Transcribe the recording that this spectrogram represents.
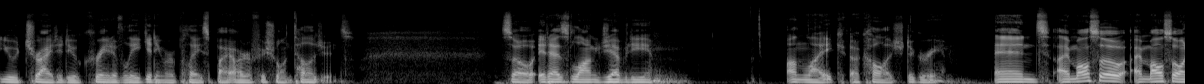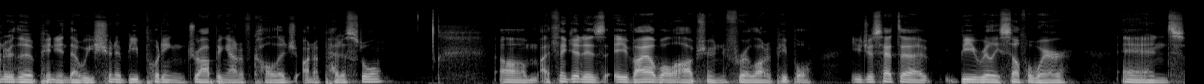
you would try to do creatively getting replaced by artificial intelligence. So it has longevity, unlike a college degree. And I'm also I'm also under the opinion that we shouldn't be putting dropping out of college on a pedestal. Um, I think it is a viable option for a lot of people you just have to be really self-aware and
